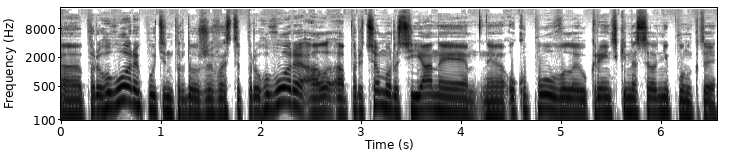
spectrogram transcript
е, переговори, Путін продовжував вести переговори, але а при цьому росіяни е, окуповували українські населені пункти.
